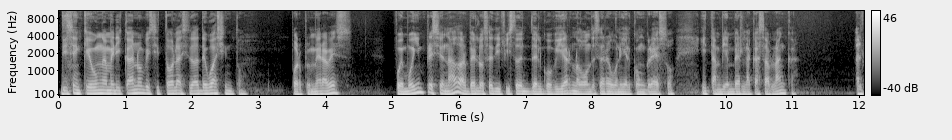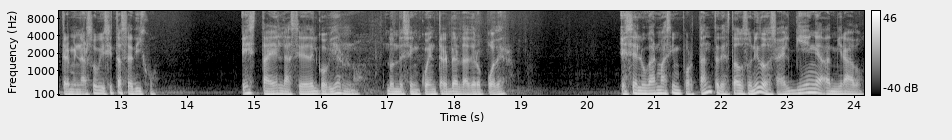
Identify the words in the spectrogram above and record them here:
Dicen que un americano visitó la ciudad de Washington por primera vez. Fue muy impresionado al ver los edificios del, del gobierno donde se reunía el Congreso y también ver la Casa Blanca. Al terminar su visita se dijo, esta es la sede del gobierno donde se encuentra el verdadero poder. Es el lugar más importante de Estados Unidos, o sea, él bien admirado.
